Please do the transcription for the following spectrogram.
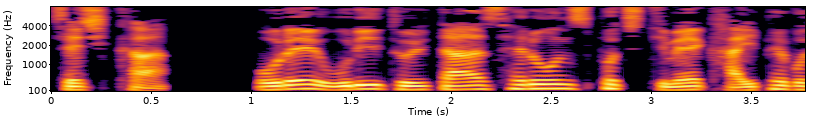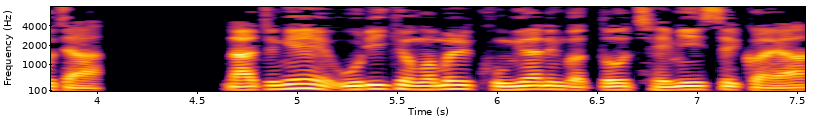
제시카. 올해 우리 둘 다 새로운 스포츠팀에 가입해보자. 나중에 우리 경험을 공유하는 것도 재미있을 거야.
